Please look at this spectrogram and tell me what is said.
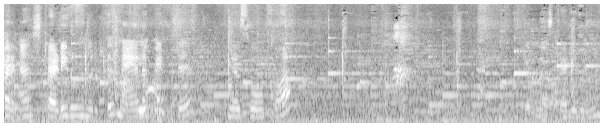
பாருங்க ஸ்டடி ரூம் இருக்கு. மேலே பெட்டு இங்க சோஃபா ஸ்டடி ரூம்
